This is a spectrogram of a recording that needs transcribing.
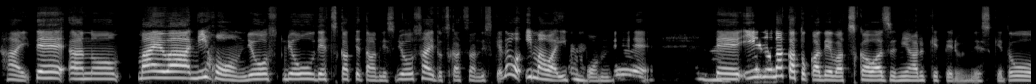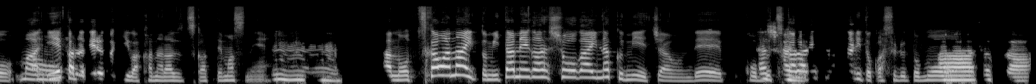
はい。で、あの、前は2本両、両腕使ってたんです。両サイド使ってたんですけど、今は1本で、うん、で、家の中とかでは使わずに歩けてるんですけど、まあ、家から出るときは必ず使ってますね。うんうんうん。あの、使わないと見た目が障害なく見えちゃうんで、こう、ぶつかられちゃったりとかするともう、ああ、そっか。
